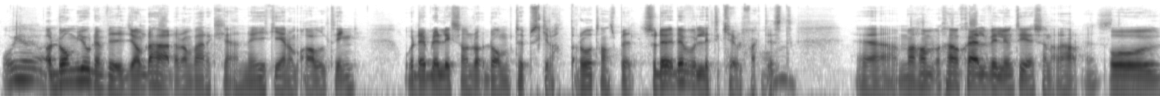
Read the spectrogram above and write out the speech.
Oj, oj, oj. Ja, de gjorde en video om det här där de verkligen gick igenom allting. Och det blev liksom, de typ skrattade åt hans bil. Så det, det var lite kul faktiskt. Ja. Men han, han själv vill ju inte erkänna det här. Just. Och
